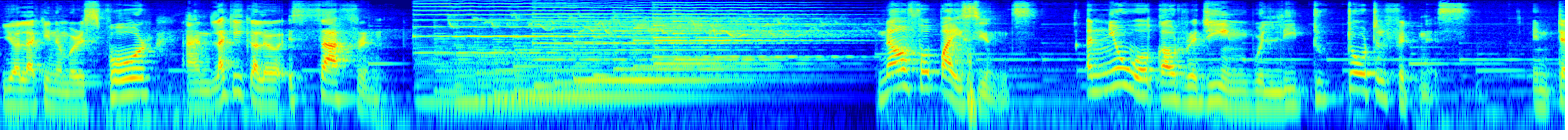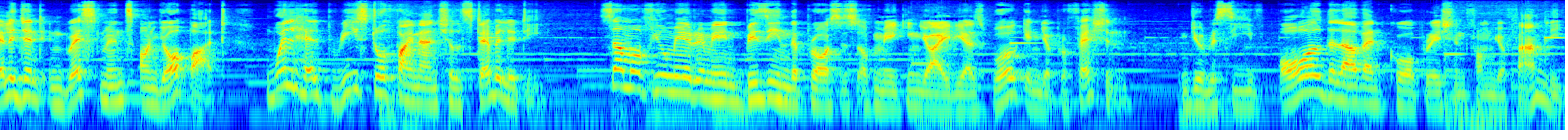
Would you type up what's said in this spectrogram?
Your lucky number is 4 and lucky color is saffron. Now for Pisceans. A new workout regime will lead to total fitness. Intelligent investments on your part will help restore financial stability. Some of you may remain busy in the process of making your ideas work in your profession. You receive all the love and cooperation from your family.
